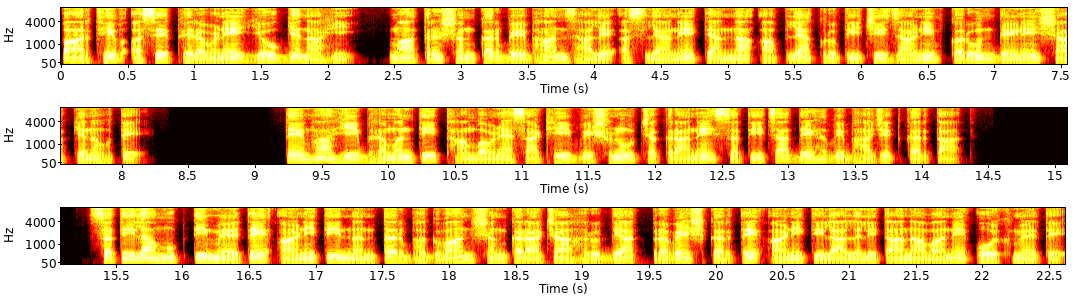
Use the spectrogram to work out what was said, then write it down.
पार्थिव असे फिरवणे योग्य नाही मात्र शंकर बेभान झाले असल्याने त्यांना आपल्या कृतीची जाणीव करून देणे शक्य नव्हते. तेव्हा ही भ्रमंती थांबवण्यासाठी विष्णू चक्राने सतीचा देह विभाजित करतात. सतीला मुक्ती मिळते आणि ती नंतर भगवान शंकराच्या हृदयात प्रवेश करते आणि तिला ललिता नावाने ओळख मिळते.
